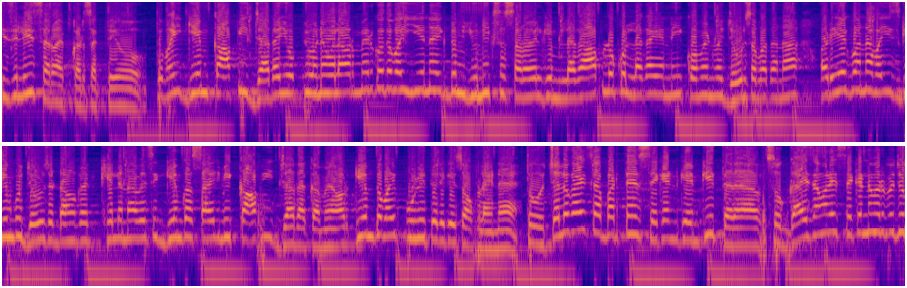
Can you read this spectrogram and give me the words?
इजिली सर्वाइव कर सकते हो। तो भाई गेम काफ़ी ज़्यादा ही ओपी होने वाला और मेरे को तो भाई ये ना एकदम यूनिक सा सर्वाइवल गेम लगा। आप लोग को लगा या नहीं कमेंट में ज़रूर से बताना। और एक बार ना भाई, इस गेम को ज़रूर से डाउनलोड करके खेल लेना। वैसे गेम का साइज़ भी काफ़ी ज़्यादा कम है और गेम तो भाई पूरी तरीके से ऑफलाइन है। तो चलो गाइस अब बढ़ते हैं सेकंड गेम की तरफ़। सो गाइस हमारे सेकंड नंबर पे जो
